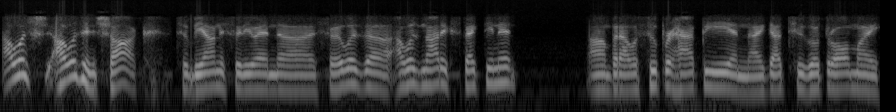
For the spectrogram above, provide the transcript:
I was I was in shock to be honest with you, and uh, so it was. Uh, I was not expecting it, um, but I was super happy, and I got to go through all my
